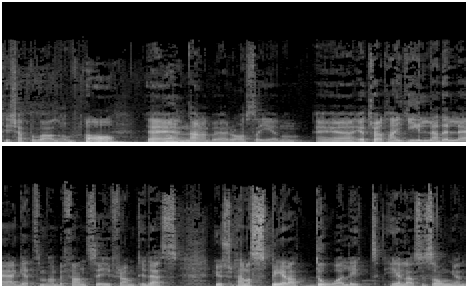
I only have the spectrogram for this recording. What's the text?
Till Chapovalov. Ja. Ja. När han började rasa igenom. Eh, jag tror att han gillade läget som han befann sig i fram till dess. Just för att han har spelat dåligt hela säsongen.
